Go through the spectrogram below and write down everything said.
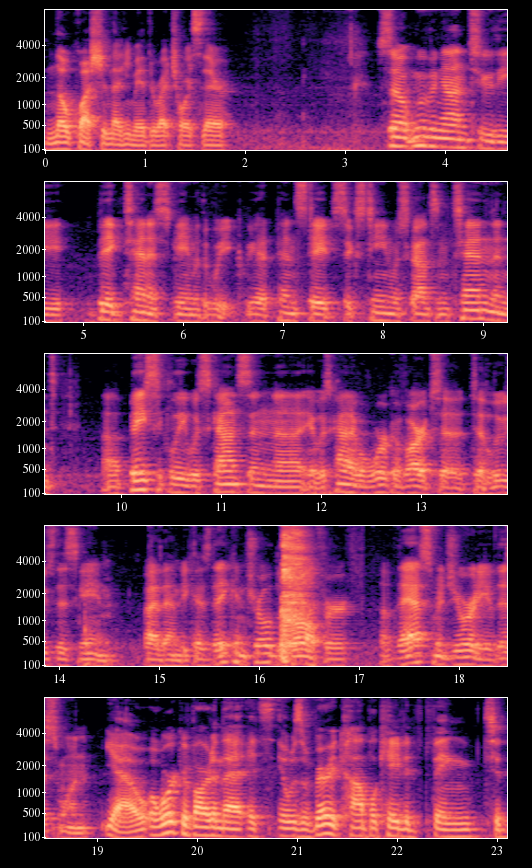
no question that he made the right choice there. So moving on to the big tennis game of the week, we had Penn State 16, Wisconsin 10, and uh, basically Wisconsin. Uh, it was kind of a work of art to to lose this game by them because they controlled the ball for a vast majority of this one. yeah, a work of art in that it's it was a very complicated thing to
